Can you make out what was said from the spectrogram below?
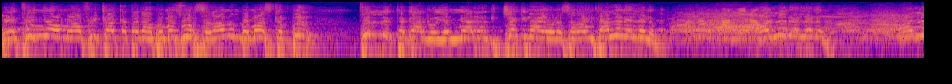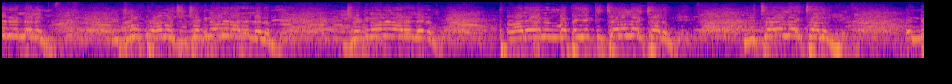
በየትኛውም የአፍሪካ ቀጠና በመዞር ሰላምን በማስከበር ትልቅ ተጋድሎ የሚያደርግ ጀግና የሆነ ሰራዊት አለን የለንም? አለን የለንም? አለን የለንም? ኢትዮጵያኖች አይደለንም? ጀግናንን አይደለንም? ጣሊያንን መጠየቅ ይቻላል አይቻልም? ይቻላል አይቻልም? እንደ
